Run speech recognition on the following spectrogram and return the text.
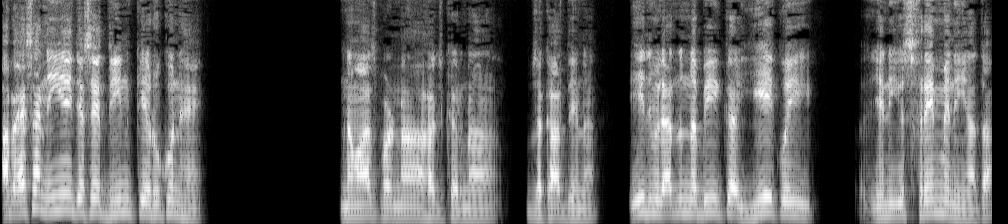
اب ایسا نہیں ہے جیسے دین کے رکن ہیں۔ نماز پڑھنا، حج کرنا، زکوٰۃ دینا۔ عید میلاد النبی کا یہ کوئی یعنی اس فریم میں نہیں آتا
